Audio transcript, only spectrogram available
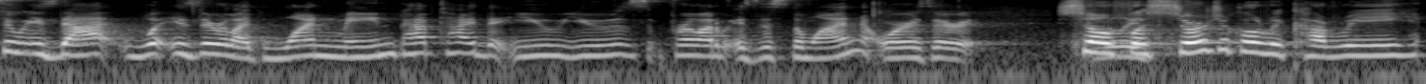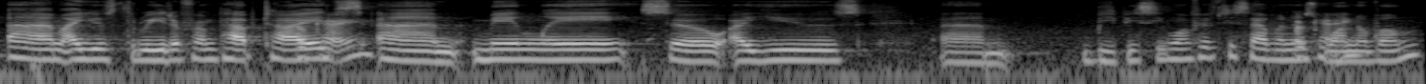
so is that what? Is there like one main peptide that you use for a lot of? Is this the one, or is there? So really- for surgical recovery, um, I use three different peptides. Okay. Um, mainly, so I use um, BPC 157 is Okay. one of them.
